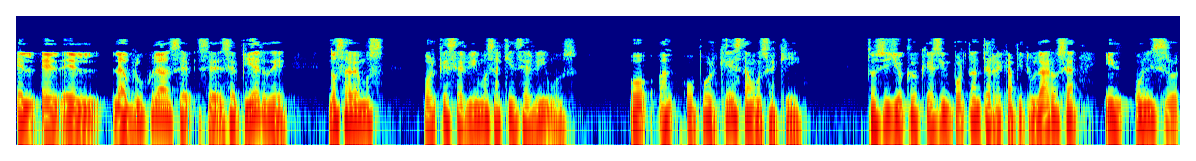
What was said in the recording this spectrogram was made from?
el, el, el- la brújula se, se, pierde, no sabemos por qué servimos, a quién servimos o, o por qué estamos aquí. Entonces yo creo que es importante recapitular, o sea, in- una intro-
